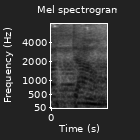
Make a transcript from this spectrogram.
Shut down.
